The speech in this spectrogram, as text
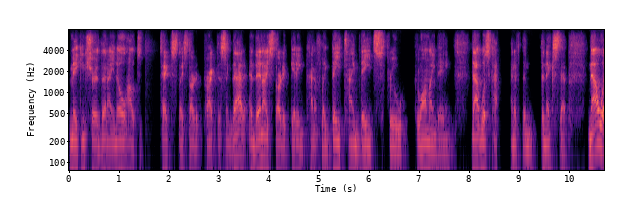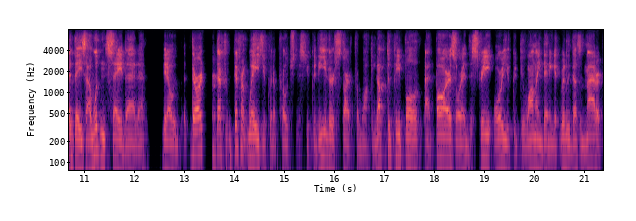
making sure that i know how to text. I started practicing that. And then i started getting kind of like daytime dates through through online dating. That was kind of the, the next step. Nowadays i wouldn't say that uh, you know there are diff- different ways you could approach this. You could either start from walking up to people at bars or in the street or you could do online dating. It really doesn't matter.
